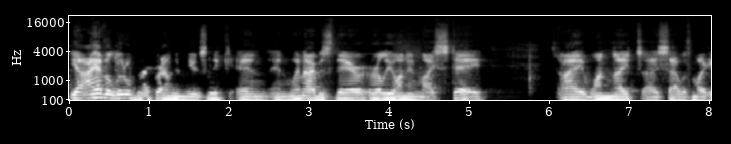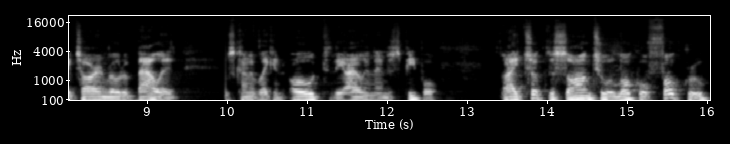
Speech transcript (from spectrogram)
Yeah i have a little background in music and and when i was there early on in my stay i one night i sat with my guitar and wrote a ballad was kind of like an ode to the island and its people. I took the song to a local folk group,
